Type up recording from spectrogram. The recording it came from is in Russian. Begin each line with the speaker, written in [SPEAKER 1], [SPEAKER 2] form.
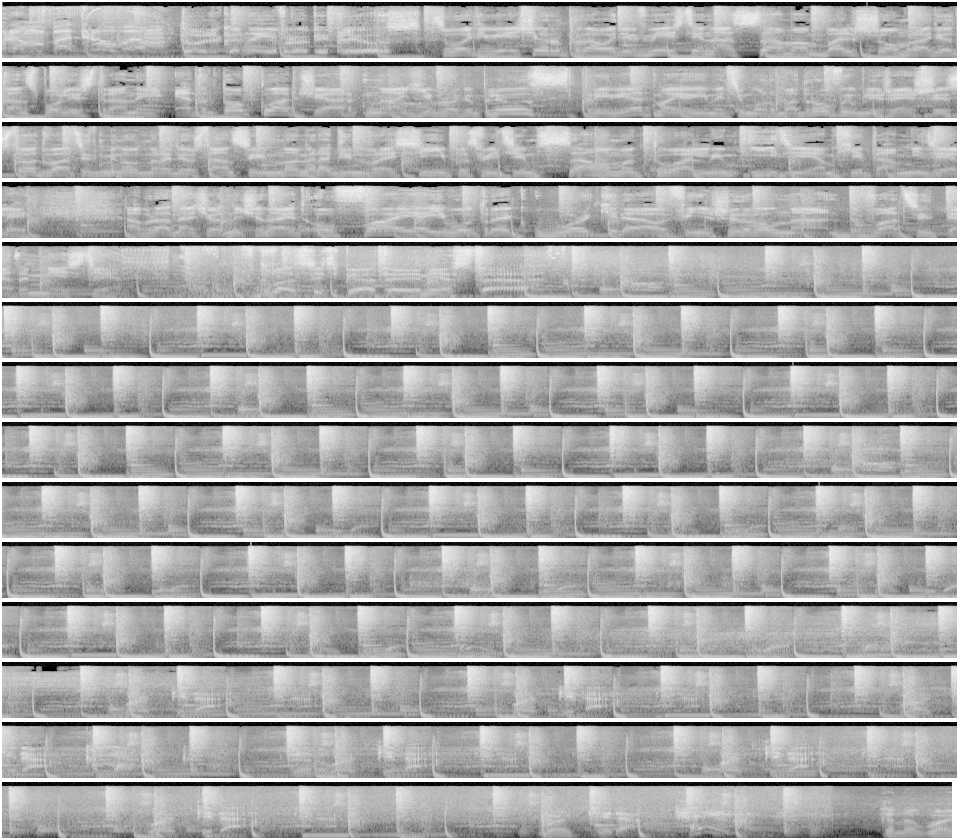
[SPEAKER 1] с Тимуром Бодровым.
[SPEAKER 2] Только на Европе Плюс.
[SPEAKER 3] Сегодня вечер проводим вместе на самом большом радиотанцполе страны. Это TOP Club Chart на Европе Плюс. Привет, мое имя Тимур Бодров и ближайшие 120 минут на радиостанции номер один в России посвятим самым актуальным EDM хитам недели. Обратный отчет начинает Оффая, его трек Work It Out финишировал на 25 месте.
[SPEAKER 2] 25 место.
